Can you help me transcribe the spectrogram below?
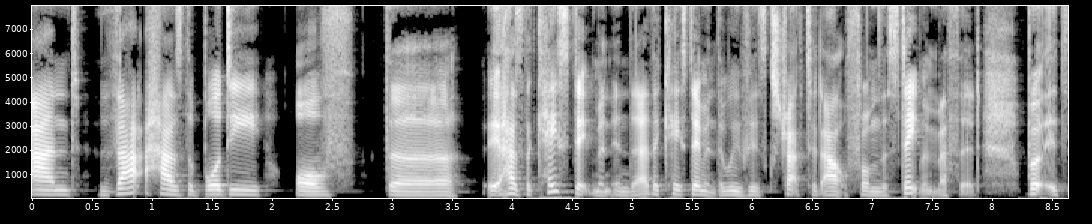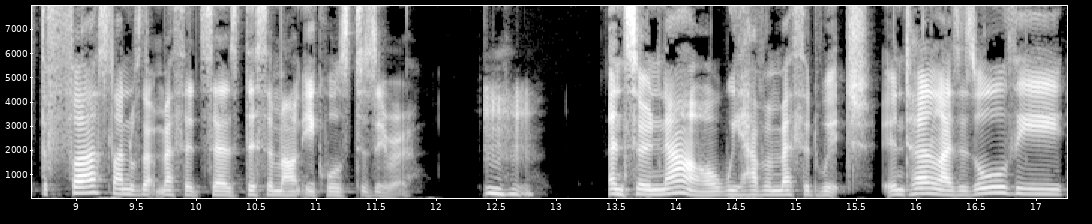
and that has the body of the it has the case statement in there, the case statement that we've extracted out from the statement method. But it's the first line of that method says this amount equals to 0 mm-hmm. And so now we have a method which internalizes all the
